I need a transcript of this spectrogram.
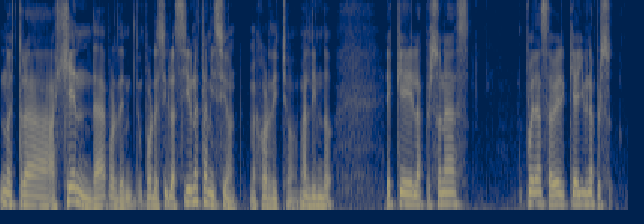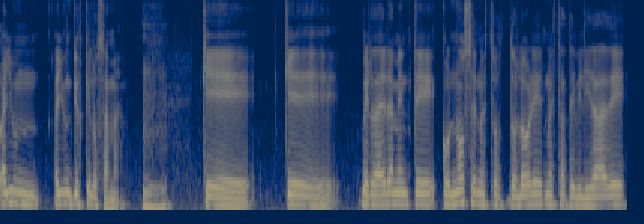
nuestra agenda, por, decirlo así, nuestra misión, mejor dicho, más lindo, es que las personas puedan saber que hay, una hay, un, hay un Dios que los ama, que, que verdaderamente conoce nuestros dolores, nuestras debilidades,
